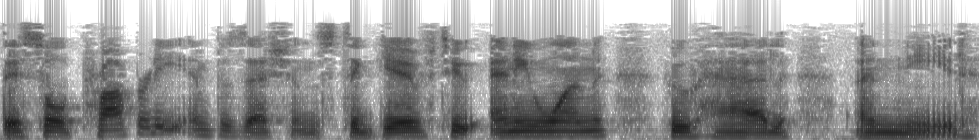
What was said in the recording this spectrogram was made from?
They sold property and possessions to give to anyone who had a need.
